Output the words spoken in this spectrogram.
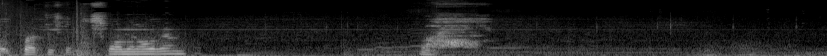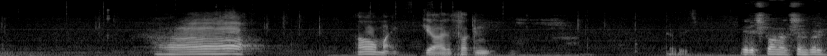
the trucks just get swarming all around. Ah, Oh. Oh my god, fucking. Get a spawn on somebody.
